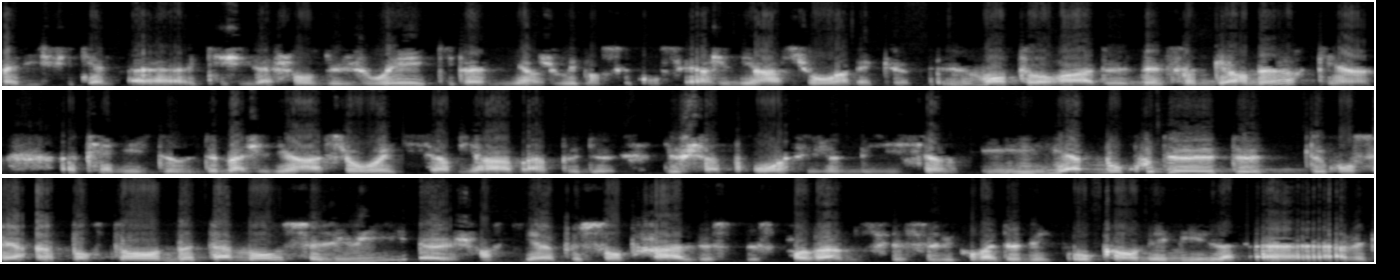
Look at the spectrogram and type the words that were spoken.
magnifique, qui j'ai la chance de jouer et qui va venir jouer dans ce concert Génération avec le mentorat de Nelson Garner, qui est un, un pianiste de, de, ma génération et qui servira un peu de, de, chaperon à ces jeunes musiciens. Il y a beaucoup de, de concerts importants, notamment celui, euh, je pense qui est un peu central de, ce programme, c'est celui qu'on va donner au camp d'Émile euh, avec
